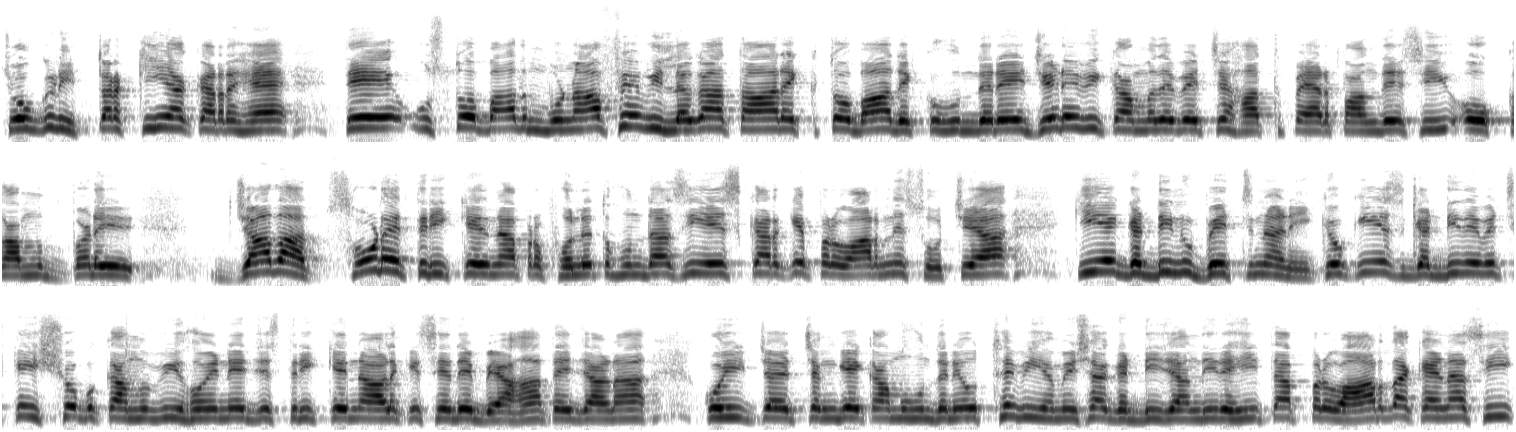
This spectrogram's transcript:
ਚੌਗਣੀ ਤਰੱਕੀਆਂ ਕਰ ਰਿਹਾ ਹੈ ਤੇ ਉਸ ਤੋਂ ਬਾਅਦ ਮੁਨਾਫੇ ਵੀ ਲਗਾਤਾਰ ਇੱਕ ਤੋਂ ਬਾਅਦ ਇੱਕ ਹੁੰਦੇ ਰਹੇ। ਜਿਹੜੇ ਵੀ ਕੰਮ ਦੇ ਵਿੱਚ ਹੱਥ ਪੈਰ ਪਾਉਂਦੇ ਸੀ, ਉਹ ਕੰਮ ਬੜੇ ਜ਼ਿਆਦਾ ਸੋਹਣੇ ਤਰੀਕੇ ਨਾਲ ਪ੍ਰਫੁੱਲਿਤ ਹੁੰਦਾ ਸੀ। ਇਸ ਕਰਕੇ ਪਰਿਵਾਰ ਨੇ ਸੋਚਿਆ ਕਿ ਇਹ ਗੱਡੀ ਨੂੰ ਵੇਚਣਾ ਨਹੀਂ, ਕਿਉਂਕਿ ਇਸ ਗੱਡੀ ਦੇ ਵਿੱਚ ਕਈ ਸ਼ੁਭ ਕੰਮ ਵੀ ਹੋਏ ਨੇ। ਜਿਸ ਤਰੀਕੇ ਨਾਲ ਕਿਸੇ ਦੇ ਵਿਆਹਾਂ ਤੇ ਜਾਣਾ, ਕੋਈ ਚ- ਚੰਗੇ ਕੰਮ ਹੁੰਦੇ ਨੇ, ਉੱਥੇ ਵੀ ਹਮੇਸ਼ਾ ਗੱਡੀ ਜਾਂਦੀ ਰਹੀ ਤਾਂ ਪਰਿਵਾਰ ਦਾ ਕਹਿਣਾ ਸੀ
